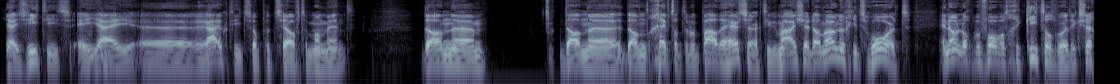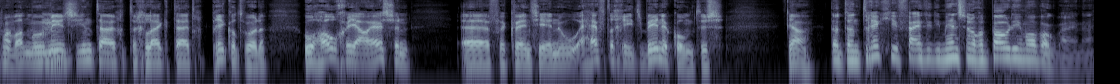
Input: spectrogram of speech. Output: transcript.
jij ziet iets en mhm. jij ruikt iets op hetzelfde moment. Dan ehm, dan, uh, dan geeft dat een bepaalde hersenactiviteit. Maar als je dan ook nog iets hoort... en ook nog bijvoorbeeld gekieteld wordt... ik zeg maar wat, hoe meer mhm. zintuigen tegelijkertijd geprikkeld worden... hoe hoger jouw hersenfrequentie uh, en hoe heftiger iets binnenkomt. Dus ja... Dan, dan trek je in feite die mensen nog het podium op ook bijna.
